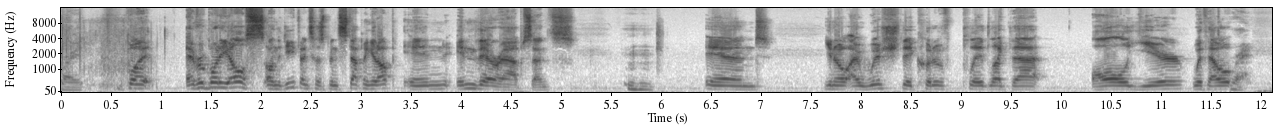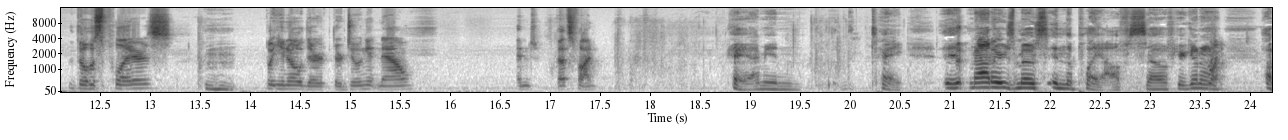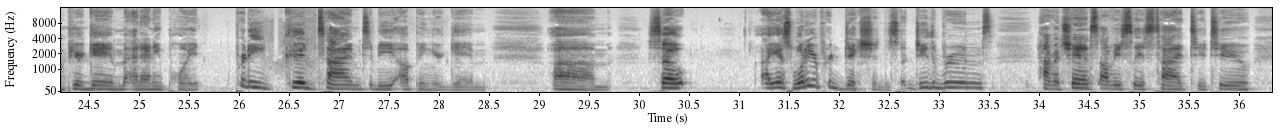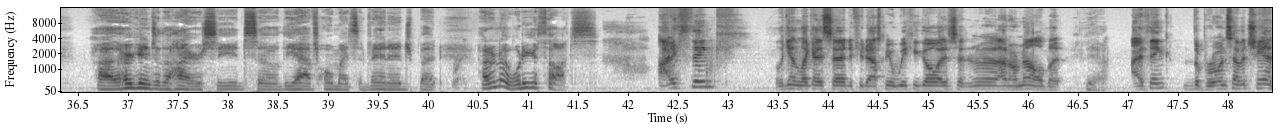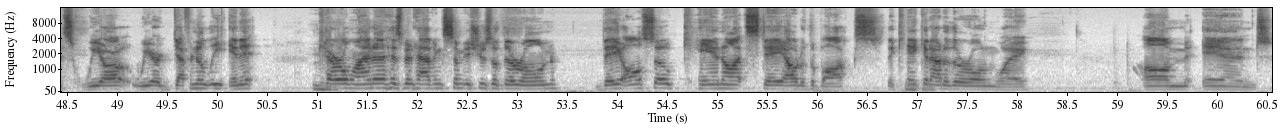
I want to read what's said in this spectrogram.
Right. But everybody else on the defense has been stepping it up in in their absence. Mm-hmm. And you know, I wish they could have played like that all year without right. those players. Mm-hmm. But you know, they're they're doing it now, and that's fine. Hey, I mean, hey, it matters most in the playoffs. So if you're gonna right. up your game at any point, pretty good time to be upping your game. Um, so I guess what are your predictions? Do the Bruins have a chance? Obviously, it's tied to two. Uh, the Hurricanes are the higher seed, so they have home ice advantage. But right. I don't know. What are your thoughts? I think again, like I said, if you'd asked me a week ago, I said uh, I don't know, but yeah, I think the Bruins have a chance. We are we are definitely in it. Mm-hmm. Carolina has been having some issues of their own. They also cannot stay out of the box. They can't mm-hmm. get out of their own way. Um, and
